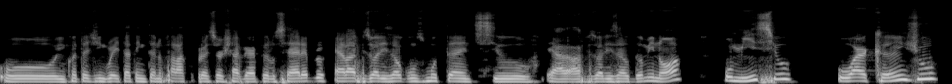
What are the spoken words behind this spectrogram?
o, enquanto a Jean Grey tá tentando falar com o professor Xavier pelo cérebro, ela visualiza alguns mutantes. O, ela visualiza o Dominó, o Míssil, o Arcanjo,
